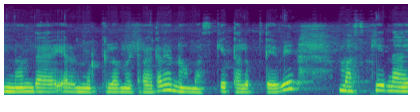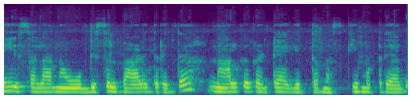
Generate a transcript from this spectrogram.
ಇನ್ನೊಂದು ಎರಡು ಮೂರು ಕಿಲೋಮೀಟ್ರ್ ಆದರೆ ನಾವು ಮಸ್ಕಿ ತಲುಪ್ತೇವೆ. ಮಸ್ಕಿನ ಈ ಸಲ ನಾವು ಬಿಸಿಲು ಭಾಳ ಇದ್ರಿಂದ ನಾಲ್ಕು ಗಂಟೆ ಆಗಿತ್ತು ಮಸ್ಕಿ ಮುಟ್ಟಿದಾಗ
